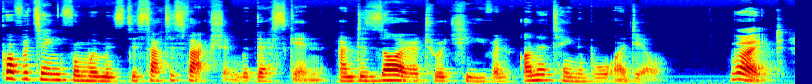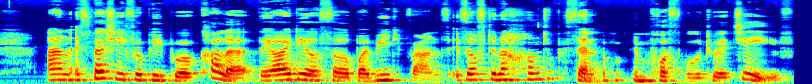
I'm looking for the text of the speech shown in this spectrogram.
profiting from women's dissatisfaction with their skin and desire to achieve an unattainable ideal. Right, and especially for people of colour, the ideal sold by beauty brands is often 100% impossible to achieve.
